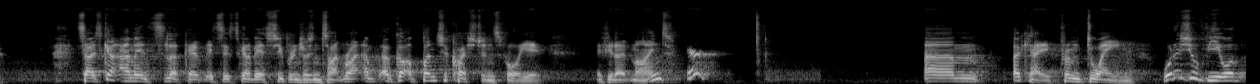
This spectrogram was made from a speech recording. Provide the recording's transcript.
so it's going. I mean, it's, look, it's it's going to be a super interesting time, right? I've, I've got a bunch of questions for you, if you don't mind. Sure. Um, Okay, from Dwayne. What is your view on,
